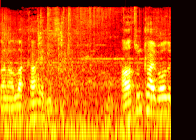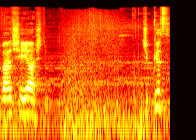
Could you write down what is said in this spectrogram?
Lan Allah kahretmesin. Hatun kayboldu ben şeyi açtım. Çık kız.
